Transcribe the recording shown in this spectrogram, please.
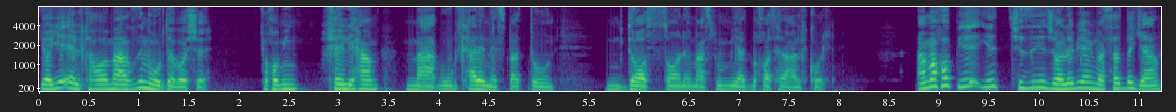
یا یه التهاب مغزی مرده باشه. که خب این خیلی هم معقول تر نسبت به اون داستان مسمومیت به خاطر الکل. اما خب یه, یه چیزی جالبی هم این وسط بگم.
